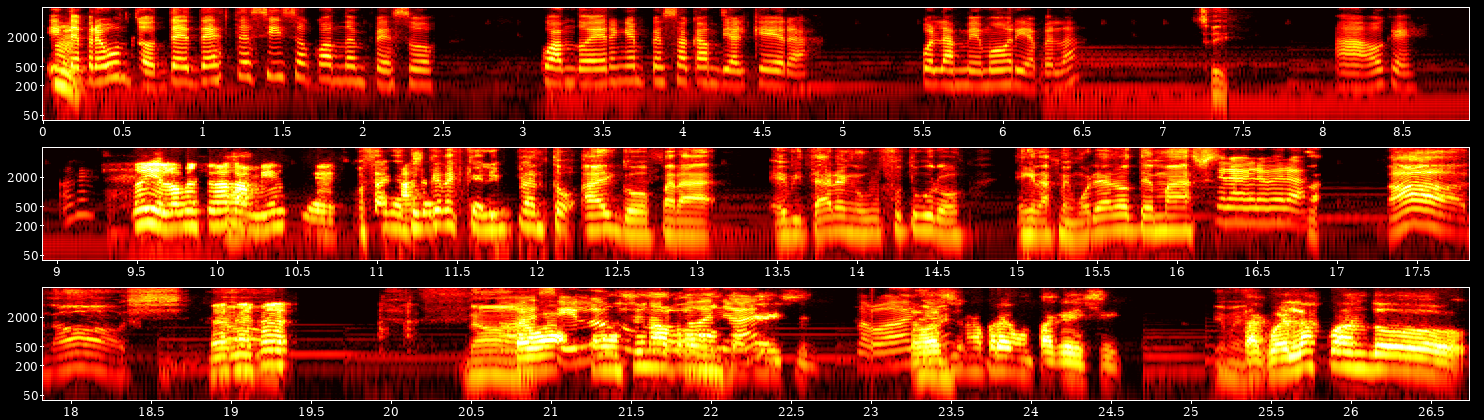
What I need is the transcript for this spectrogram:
Y te Hmm. pregunto, desde este season cuando empezó, cuando Eren empezó a cambiar, ¿qué era? Por las memorias, ¿verdad? Sí. Ah, ok. ok. No, y él lo menciona Ah. también que O sea, que tú Hace- crees que él implantó algo para evitar en un futuro en las memorias de los demás. Mira, mira, mira. Ah, no. sh- No, Ah, Te voy a, decirlo, te voy a hacer no una lo voy a pregunta, dañar. Casey. No Te voy a hacer una pregunta, Casey. dime. ¿Te acuerdas cuando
